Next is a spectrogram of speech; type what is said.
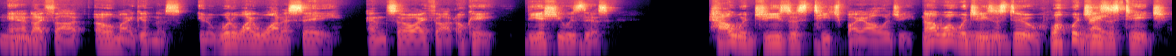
And Mm. I thought, oh my goodness, you know, what do I want to say? And so I thought, okay, the issue is this. How would Jesus teach biology? Not what would Jesus do? What would Jesus Mm. Teach?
